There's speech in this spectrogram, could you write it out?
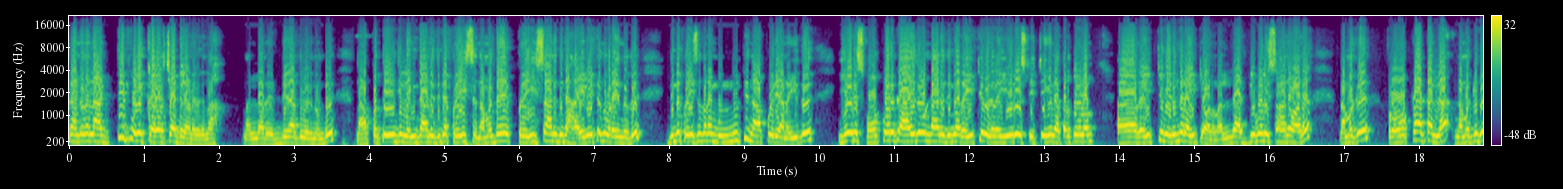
കണ്ടത് നല്ല അടിപൊളി കളർ ചാർട്ടിലാണ് വരുന്ന നല്ല റെഡിനകത്ത് വരുന്നുണ്ട്. നാൽപ്പത്തി അഞ്ച് ലെങ്ത് ആണ് ഇതിന്റെ പ്രൈസ് നമ്മുടെ പ്രൈസ് ആണ് ഇതിന്റെ ഹൈലൈറ്റ് എന്ന് പറയുന്നത്. ഇതിന്റെ പ്രൈസ് എന്ന് പറയുന്നത് മുന്നൂറ്റി നാൽപ്പത് രൂപയാണ്. ഇത് ഈ ഒരു സ്മോക്ക് വർക്ക് ആയതുകൊണ്ടാണ് ഇതിന്റെ റേറ്റ് വരുന്നത്. ഈ ഒരു സ്റ്റിച്ചിങ്ങിന് അത്രത്തോളം റേറ്റ് വരുന്ന റേറ്റ് ആണ്. നല്ല അടിപൊളി സാധനമാണ്. നമുക്ക് ഫ്രോക്കായിട്ടല്ല നമുക്കിത്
